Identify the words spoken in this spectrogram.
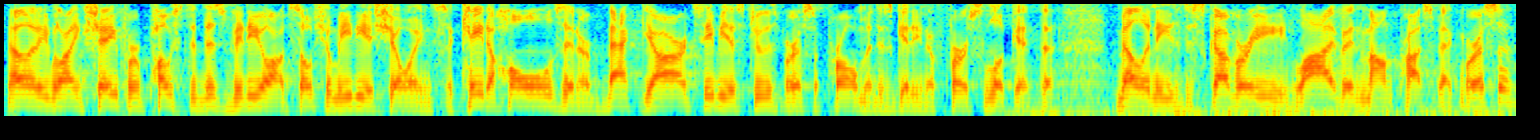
Melanie Blank Schaefer posted this video on social media showing cicada holes in her backyard. CBS 2's Marissa Perlman is getting a first look at the Melanie's discovery live in Mount Prospect. Marissa?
